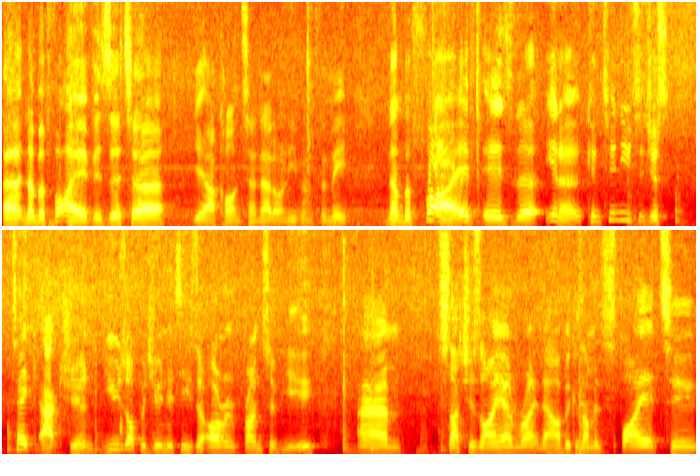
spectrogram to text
Uh, number five is that, uh, yeah, I can't turn that on even for me. Number five is that, you know, continue to just take action, use opportunities that are in front of you, um, such as I am right now, because I'm inspired to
